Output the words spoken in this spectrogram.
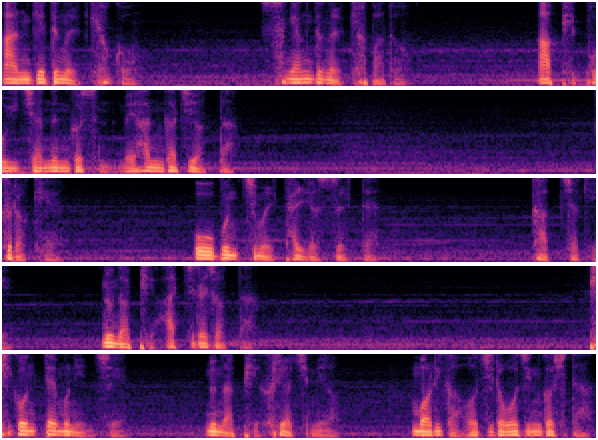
안개등을 켜고 상향등을 켜봐도 앞이 보이지 않는 것은 매한 가지였다. 그렇게 5분쯤을 달렸을 때 갑자기 눈앞이 아찔해졌다. 피곤 때문인지 눈앞이 흐려지며 머리가 어지러워진 것이다.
